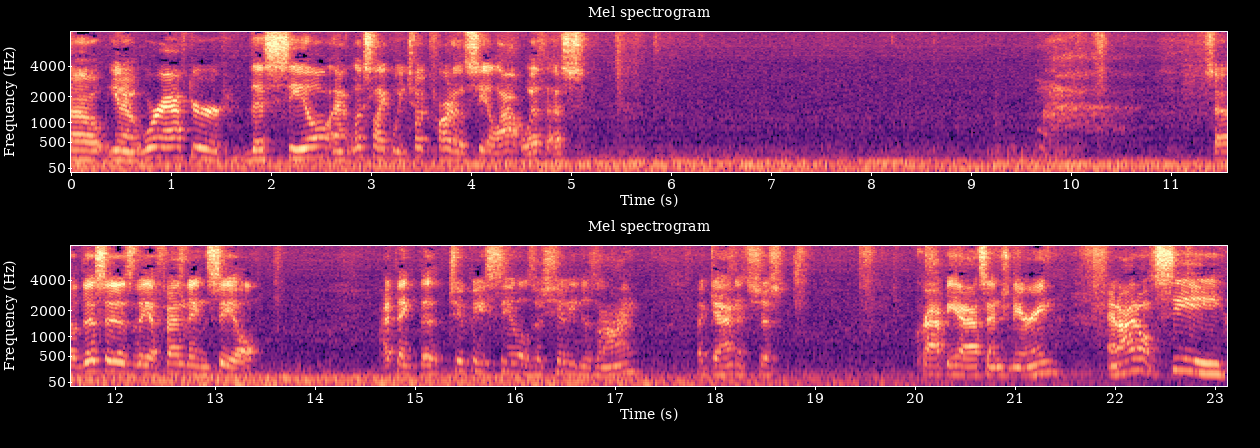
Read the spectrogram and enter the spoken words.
So, you know, we're after this seal, and it looks like we took part of the seal out with us. So this is the offending seal. I think the two-piece seal is a shitty design. Again, it's just crappy ass engineering. And I don't see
